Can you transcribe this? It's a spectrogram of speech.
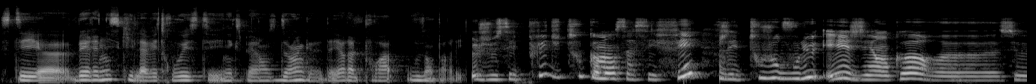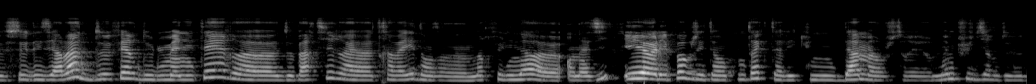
C'était euh, Bérénice qui l'avait trouvé, c'était une expérience dingue. D'ailleurs, elle pourra vous en parler. Je sais plus du tout comment ça s'est fait. J'ai toujours voulu et j'ai encore euh, ce, désir-là de faire de l'humanitaire, euh, de partir travailler dans un orphelinat en Asie. Et à l'époque, j'étais en contact avec une dame, alors je saurais même plus dire de,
